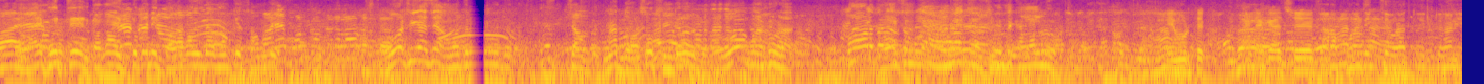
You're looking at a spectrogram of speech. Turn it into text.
ভাই লাইভ হচ্ছে কাকা একটুখানি গলাগালটা মুখে সামনে ও ঠিক আছে আমাদের না দর্শক শুনতে পারবে ও শুনতে এই মুহূর্তে এটাকে আছে ফোনে দেখছে ওরা তো একটুখানি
